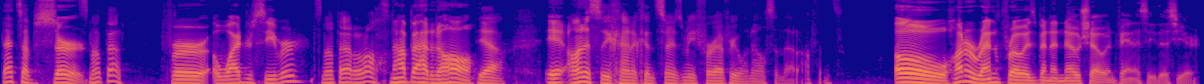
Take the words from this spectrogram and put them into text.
That's absurd It's not bad. for a wide receiver. It's not bad at all. It's not bad at all. Yeah, it honestly kind of concerns me for everyone else in that offense. Oh, Hunter Renfrow has been a no-show in fantasy this year.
